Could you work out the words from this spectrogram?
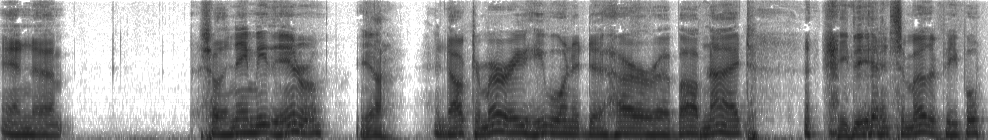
and um, so they named me the interim. Yeah, And Dr. Murray, he wanted to hire uh, Bob Knight he did. and some other people,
